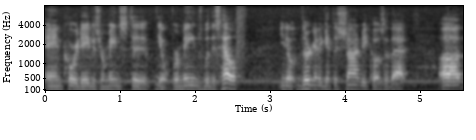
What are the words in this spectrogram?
and Corey Davis remains to you know remains with his health. You know they're going to get the shine because of that. Uh,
